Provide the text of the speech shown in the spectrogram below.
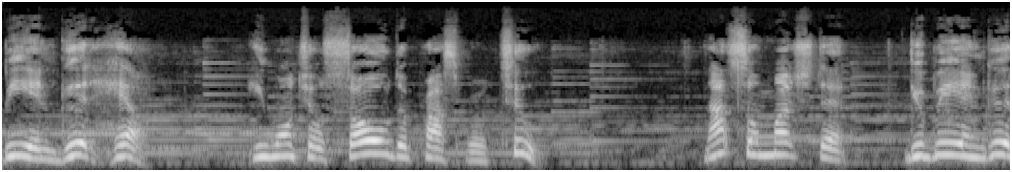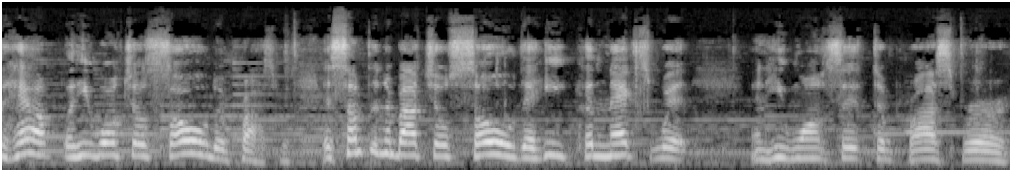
be in good health. He wants your soul to prosper too. Not so much that you be in good health, but he wants your soul to prosper. It's something about your soul that he connects with, and he wants it to prosper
